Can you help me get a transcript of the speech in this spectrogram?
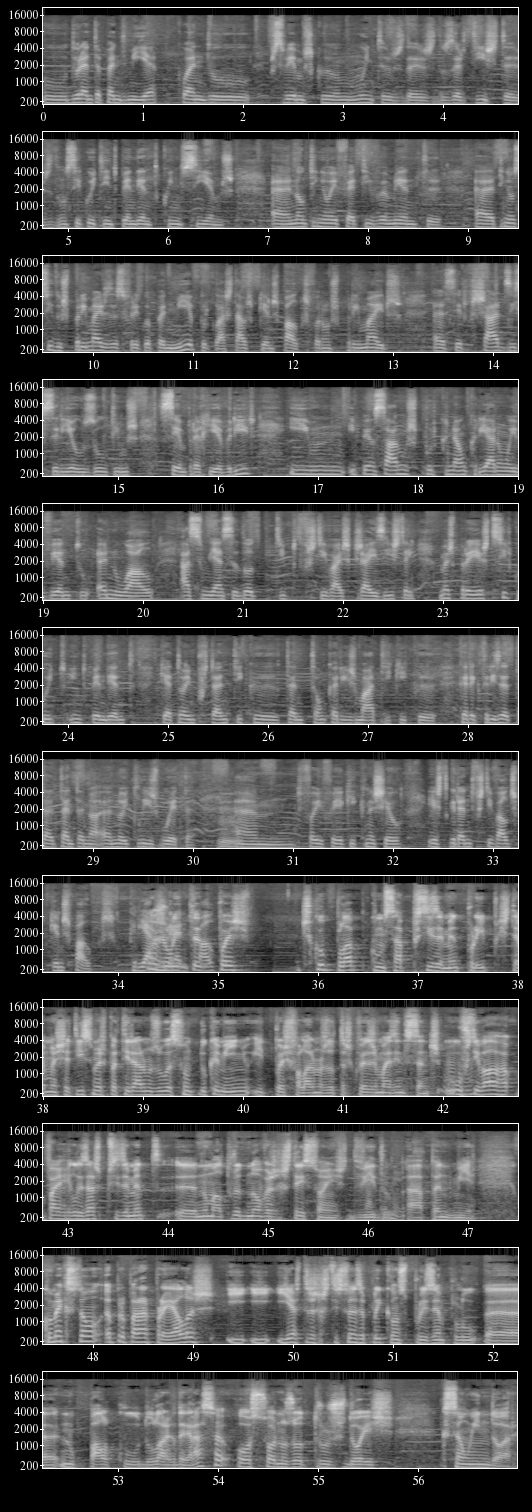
o- durante a pandemia, quando percebemos que muitos das- dos artistas de um circuito independente que conhecíamos ah, não tinham efetivamente, ah, tinham sido os primeiros a sofrer com a pandemia, porque lá está, os pequenos palcos foram os primeiros a ser fechados e seriam os últimos sempre a reabrir. E, hum, e pensámos por que não criar um evento anual à semelhança de outro tipo de festivais que já existem, mas para este circuito independente que é tão importante e que tanto tão carismático e que caracteriza ta- tanto a no- a noite lisboeta. Hum, foi, foi aqui que nasceu este grande festival dos pequenos palcos. Criar um grande palco. depois, desculpe lá começar precisamente por aí, porque isto é uma chatice, mas para tirarmos o assunto do caminho e depois falarmos de outras coisas mais interessantes. Uhum. O festival vai realizar-se precisamente eh, numa altura de novas restrições devido Exatamente. à pandemia. Como é que se estão a preparar para elas e, e- e estas restrições aplicam-se, por exemplo, eh, no palco do Largo da Graça ou só nos outros dois que são indoor?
